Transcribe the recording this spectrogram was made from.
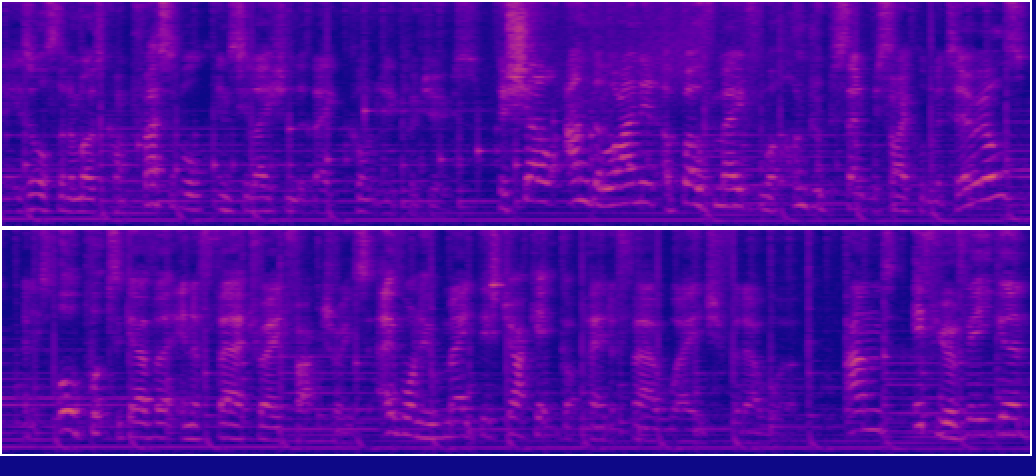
It is also the most compressible insulation that they currently produce. The shell and the lining are both made from 100% recycled materials and it's all put together in a fair trade factory. So everyone who made this jacket got paid a fair wage for their work. And if you're a vegan,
